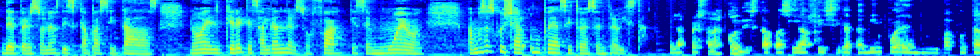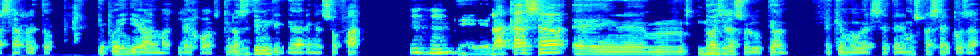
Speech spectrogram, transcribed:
de personas discapacitadas, ¿no? Él quiere que salgan del sofá, que se muevan. Vamos a escuchar un pedacito de esa entrevista. Las personas con discapacidad física también pueden apuntarse al reto, que pueden llegar más lejos, que no se tienen que quedar en el sofá. La casa eh, no es la solución, hay que moverse, tenemos que hacer cosas.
